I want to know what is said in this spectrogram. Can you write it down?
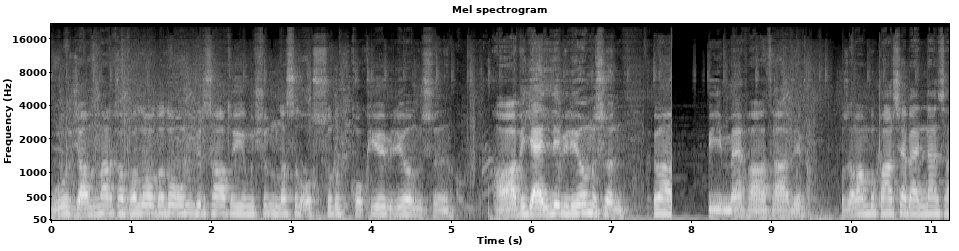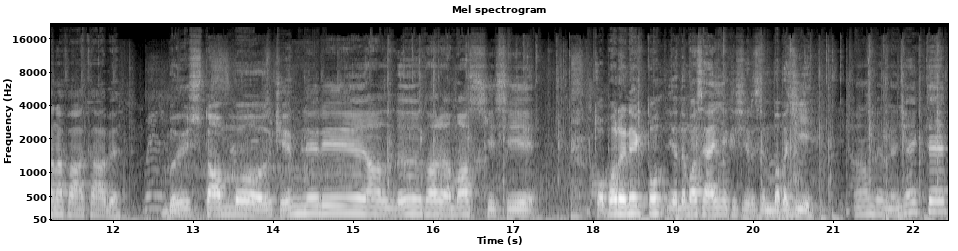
Uğur camlar kapalı odada 11 saat uyumuşum. Nasıl osuruk kokuyor biliyor musun? Abi geldi biliyor musun? Uyuyayım be Fatih abim. O zaman bu parça benden sana Fatih abi. Bu İstanbul kimleri aldı kara maskesi. Topa Renekton yanıma sen yakışırsın babacı. Aldırılacaktı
